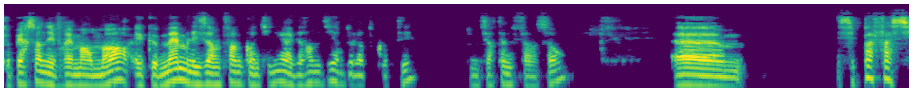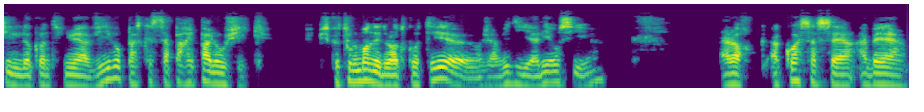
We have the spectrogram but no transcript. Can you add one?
que personne n'est vraiment mort et que même les enfants continuent à grandir de l'autre côté d'une certaine façon. Euh, c'est pas facile de continuer à vivre parce que ça paraît pas logique, puisque tout le monde est de l'autre côté. Euh, J'ai envie d'y aller aussi. Hein. Alors, à quoi ça sert? Eh ben,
